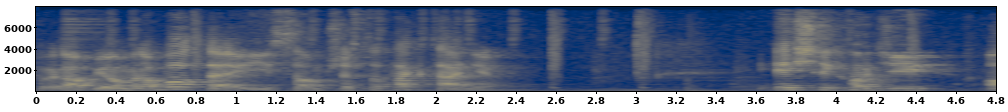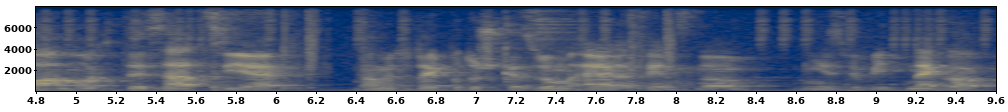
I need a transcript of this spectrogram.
robią robotę i są przez to tak tanie. Jeśli chodzi o amortyzację, Mamy tutaj poduszkę Zoom Air, więc no nic wybitnego.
